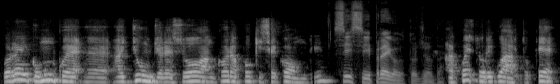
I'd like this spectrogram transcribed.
vorrei comunque eh, aggiungere, se ho ancora pochi secondi, sì, sì, prego, dottor Giordano. a questo riguardo che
